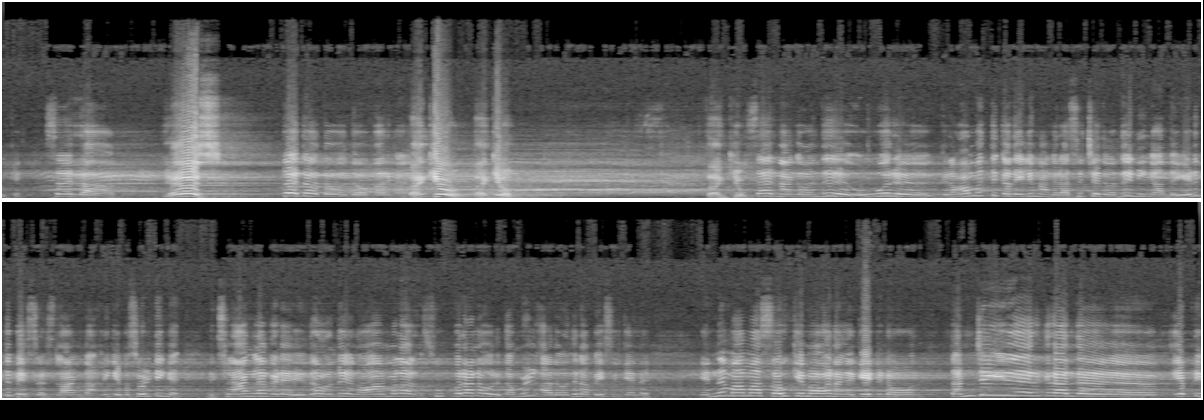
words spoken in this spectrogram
Okay sir yes thank you thank you thank you sir நாங்க வந்து ஒவ்வொரு கிராமத்து கதையிலும் நாங்க ரசிச்சது வந்து நீங்க அந்த எடுத்து பேசுற ஸ்லாங் தான். நீங்க இப்ப சொல்லிட்டீங்க ஸ்லாங்லாம் கிடையாது. இதுதான் வந்து நார்மலா சூப்பரான ஒரு தமிழ் அதை வந்து நான் பேசியிருக்கேன்னு. என்ன மாமா சௌக்கியமாவா நாங்க கேட்டுட்டோம்? தஞ்சையில இருக்கிற அந்த எப்படி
